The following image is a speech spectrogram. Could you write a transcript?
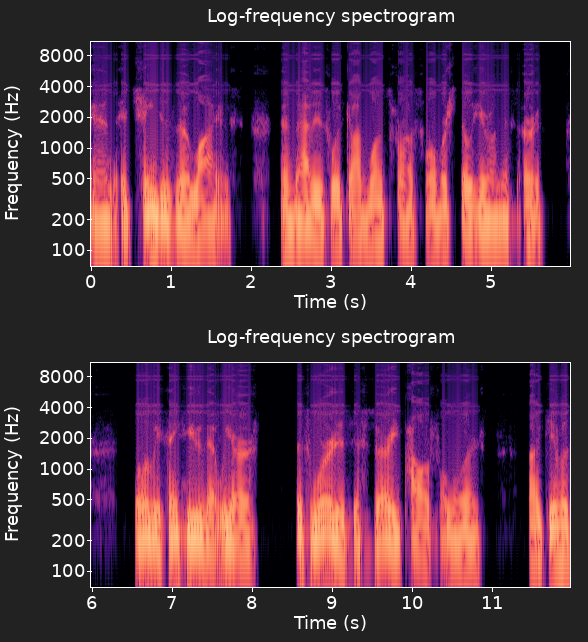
And it changes their lives. And that is what God wants for us while we're still here on this earth. Lord, we thank you that we are, this word is just very powerful, Lord. Uh, give us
